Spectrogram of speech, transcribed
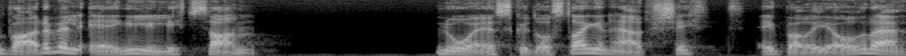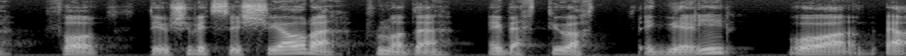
var det vel egentlig litt sånn Nå er skuddårsdagen her, shit, jeg bare gjør det. For det er jo ikke vits i ikke å gjøre det, på en måte. Jeg vet jo at jeg vil, og ja.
